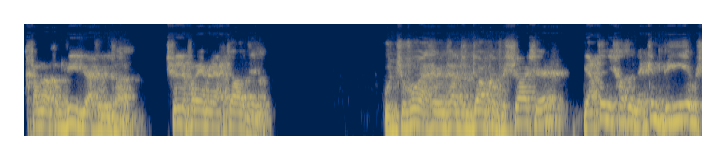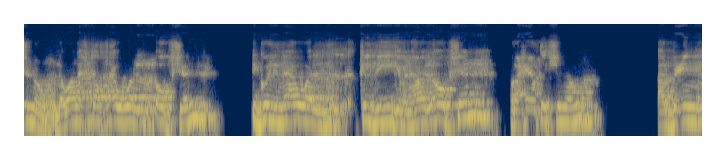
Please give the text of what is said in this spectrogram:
خلينا ناخذ فيديو على سبيل المثال. شو ال frame اللي احتاجه وتشوفون على سبيل المثال قدامكم في الشاشة يعطيني خاصة إن كل دقيقة شنو لو أنا اخترت أول option يقول لي إن أول كل دقيقة من هاي ال option راح يعطيك شنو؟ 40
